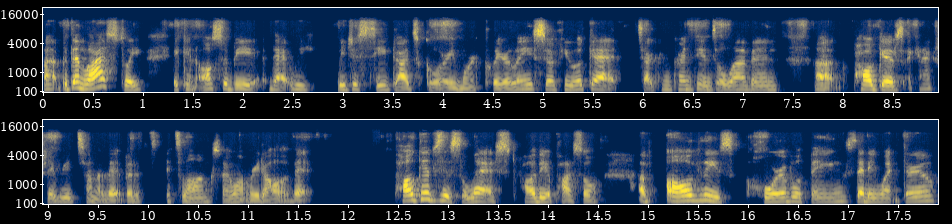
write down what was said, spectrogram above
Uh, but then lastly, it can also be that we we just see God's glory more clearly. So if you look at Second Corinthians 11, uh, Paul gives, I can actually read some of it, but it's, it's long, so I won't read all of it. Paul gives this list, Paul the Apostle, of all of these horrible things that he went through.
